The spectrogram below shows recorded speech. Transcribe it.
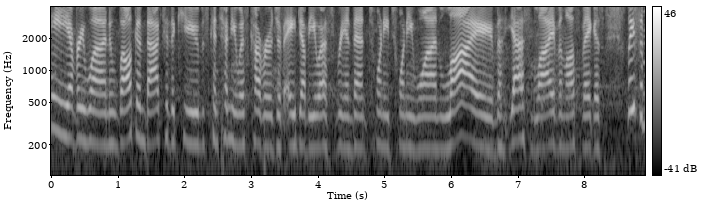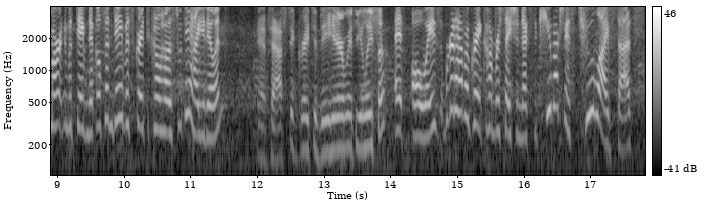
Hey everyone, welcome back to theCUBE's continuous coverage of AWS reInvent 2021 live. Yes, live in Las Vegas. Lisa Martin with Dave Nicholson. Dave, it's great to co-host with you. How are you doing? Fantastic, great to be here with you, Lisa. It always. We're going to have a great conversation next. theCUBE actually has two live sets,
